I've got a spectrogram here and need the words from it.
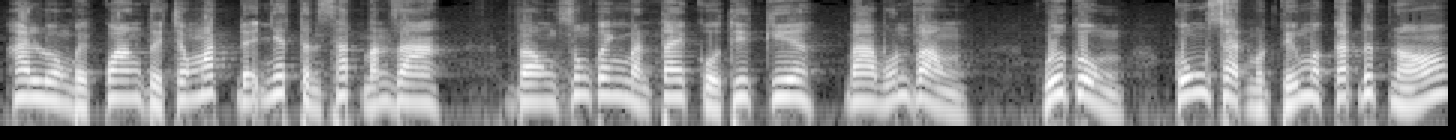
Hai luồng bạch quang từ trong mắt đệ nhất thần sắt bắn ra, vòng xung quanh bàn tay cổ thi kia ba bốn vòng, cuối cùng cũng xẹt một tiếng mà cắt đứt nó.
